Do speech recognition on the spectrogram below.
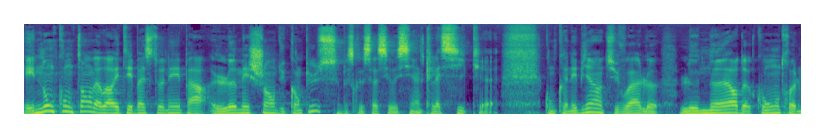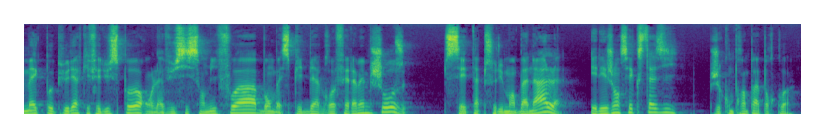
Et non content d'avoir été bastonné par le méchant du campus, parce que ça c'est aussi un classique euh, qu'on connaît bien, tu vois, le, le nerd contre le mec populaire qui fait du sport, on l'a vu 600 000 fois, bon bah Spielberg refait la même chose, c'est absolument banal, et les gens s'extasient, je comprends pas pourquoi.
